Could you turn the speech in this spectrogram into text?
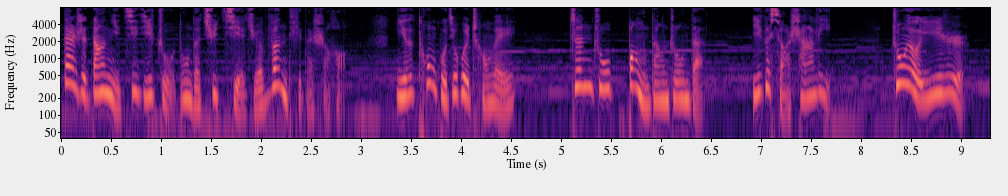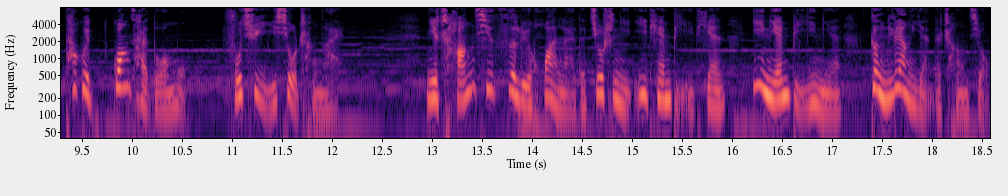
但是当你积极主动的去解决问题的时候，你的痛苦就会成为珍珠蚌当中的一个小沙粒，终有一日它会光彩夺目。拂去一袖尘埃，你长期自律换来的就是你一天比一天、一年比一年更亮眼的成就。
